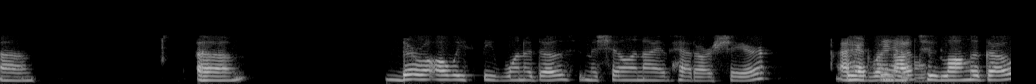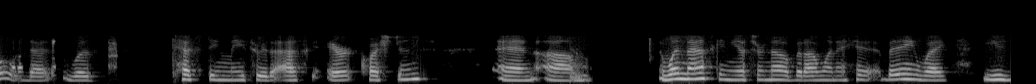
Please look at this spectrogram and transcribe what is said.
um, um, there will always be one of those. Michelle and I have had our share. I had one not too long ago that was testing me through the Ask Erik questions. And um, I wasn't asking yes or no, but I want to hit. But anyway, you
